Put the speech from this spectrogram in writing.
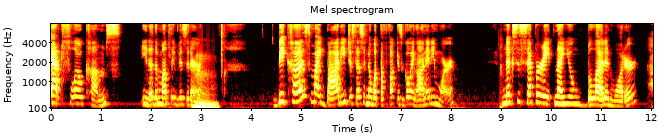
Aunt flow comes, you know, the monthly visitor, Mm. because my body just doesn't know what the fuck is going on anymore, nagsiseparate na yung blood and water.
